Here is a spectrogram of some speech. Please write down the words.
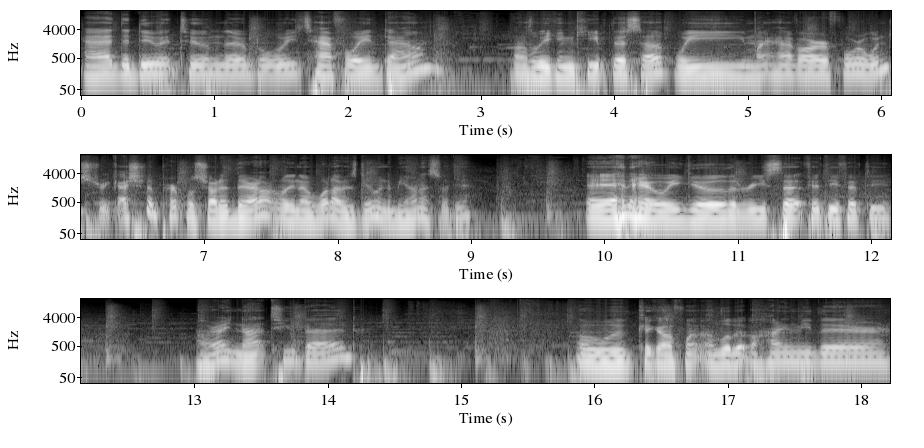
Had to do it to him though, boys. Halfway down. As long as we can keep this up, we might have our four win streak. I should have purple shotted there. I don't really know what I was doing, to be honest with you. And there we go, the reset 50-50. Alright, not too bad. Oh, kickoff went a little bit behind me there.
